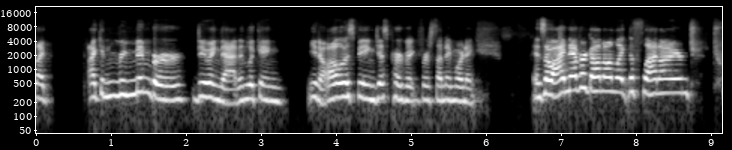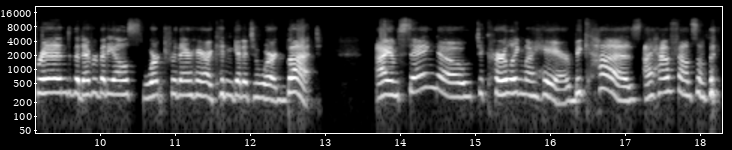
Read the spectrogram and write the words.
like I can remember doing that and looking, you know, all of us being just perfect for Sunday morning. And so I never got on like the flat iron t- trend that everybody else worked for their hair. I couldn't get it to work, but I am saying no to curling my hair because I have found something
